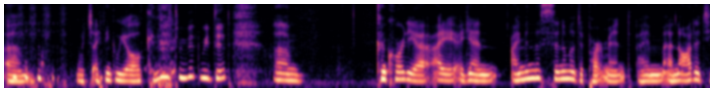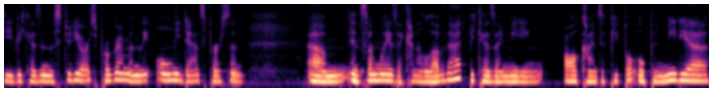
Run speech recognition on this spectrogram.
um, which I think we all can admit we did. Um, Concordia, I again, I'm in the cinema department. I'm an oddity because in the studio arts program, I'm the only dance person. Um, in some ways, I kind of love that because I'm meeting all kinds of people open media,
